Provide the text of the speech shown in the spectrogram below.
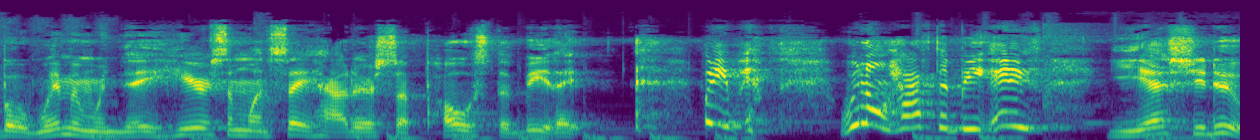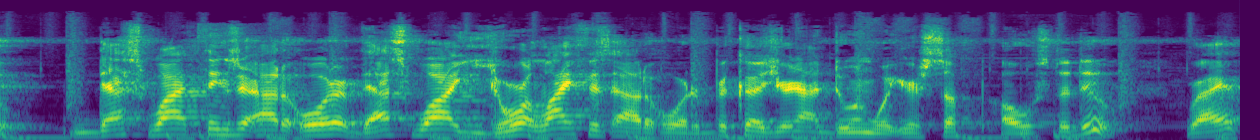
But women, when they hear someone say how they're supposed to be, they? We don't have to be anything. Yes, you do. That's why things are out of order. That's why your life is out of order because you're not doing what you're supposed to do, right?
